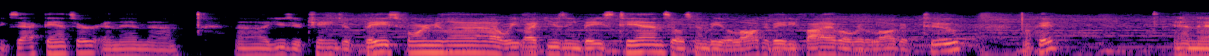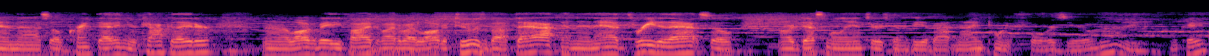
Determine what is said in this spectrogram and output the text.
exact answer. And then um, uh, use your change of base formula. We like using base 10, so it's going to be the log of 85 over the log of 2, okay? And then, uh, so crank that in your calculator. Uh, log of 85 divided by log of 2 is about that, and then add 3 to that, so our decimal answer is going to be about 9.409. Okay?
